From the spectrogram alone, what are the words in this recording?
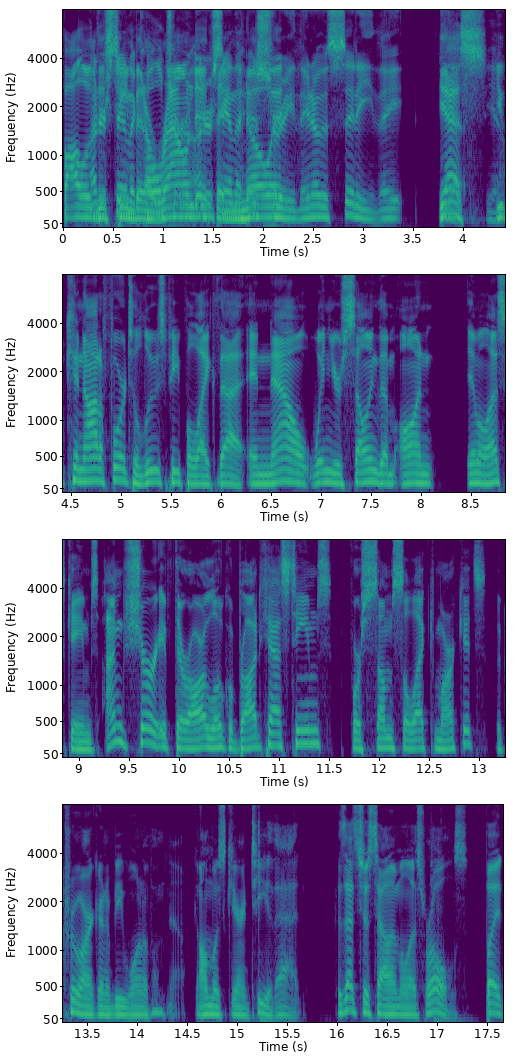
followed this team, Understand the been culture. around it, understand they the know it. history. They know the city. They Yes, Yeah, you cannot afford to lose people like that. And now, when you're selling them on MLS games, I'm sure if there are local broadcast teams for some select markets, the crew aren't going to be one of them. No. almost guarantee you that because that's just how MLS rolls. But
